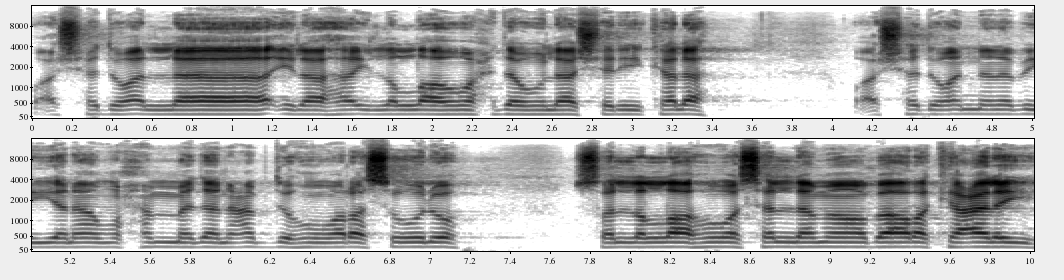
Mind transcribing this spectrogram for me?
وأشهد أن لا إله إلا الله وحده لا شريك له وأشهد أن نبينا محمدا عبده ورسوله صلى الله وسلم وبارك عليه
